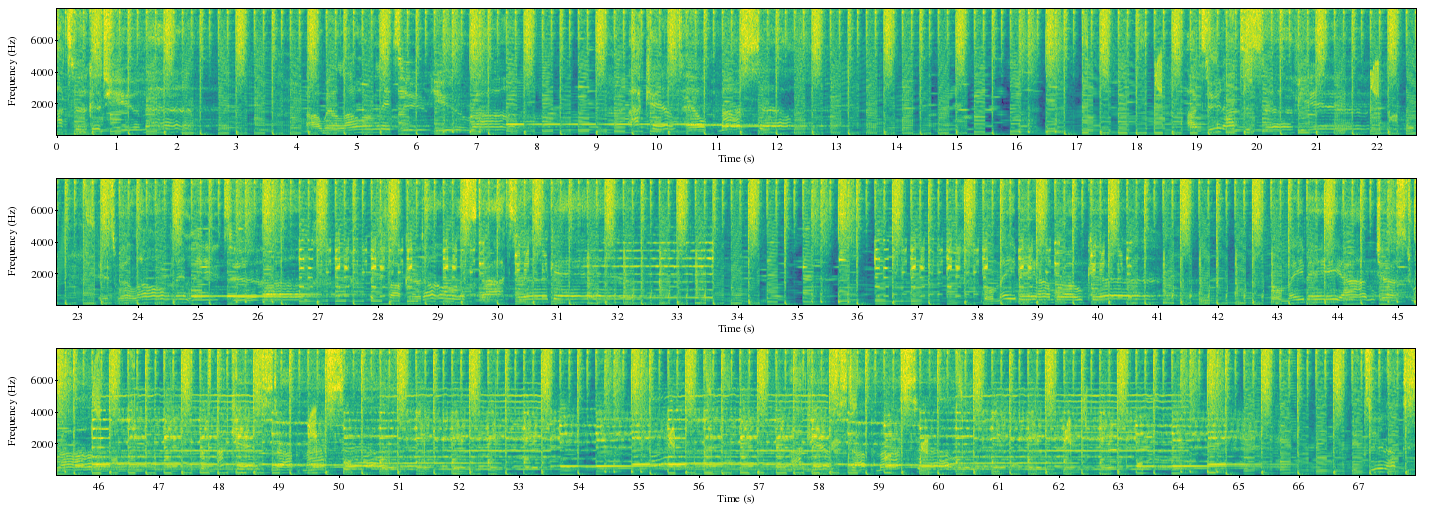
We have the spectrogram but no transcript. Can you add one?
not a good human. I will only do you wrong. I can't help myself. I do not deserve you. enough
